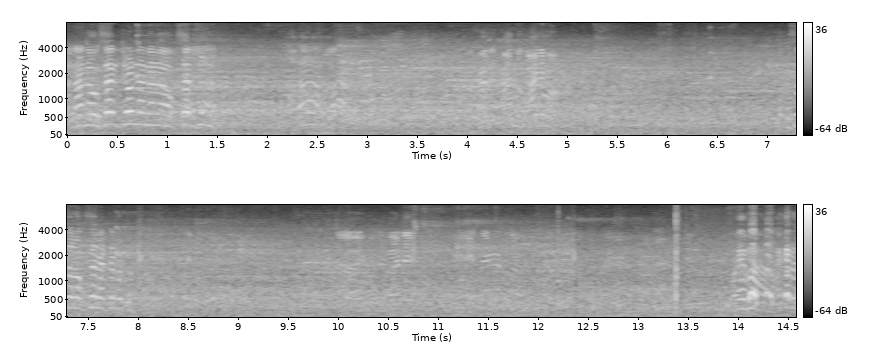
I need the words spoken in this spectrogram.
అన్నా అన్నా, ఒకసారి చూడండి అన్న ఒకసారి చూడండి ఒకసారి ఒకసారి ఓయమ్మా, అక్కడ.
